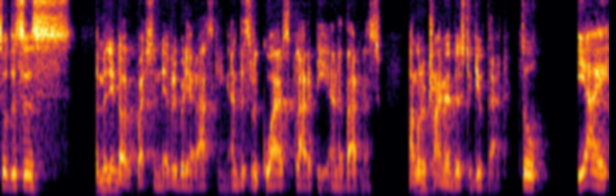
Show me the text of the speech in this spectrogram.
So, this is a million dollar question everybody are asking, and this requires clarity and awareness. I'm going to try my best to give that. So, AI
